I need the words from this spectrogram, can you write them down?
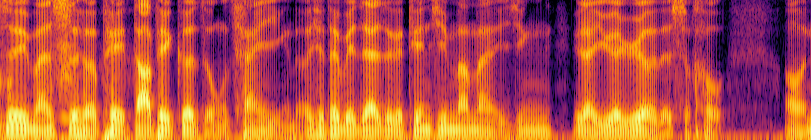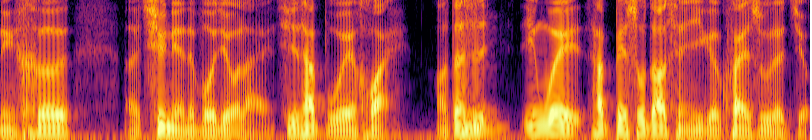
所以蛮适合配搭配各种餐饮的，而且特别在这个天气慢慢已经越来越热的时候，哦，你喝呃去年的薄酒来，其实它不会坏啊，但是因为它被塑造成一个快速的酒，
